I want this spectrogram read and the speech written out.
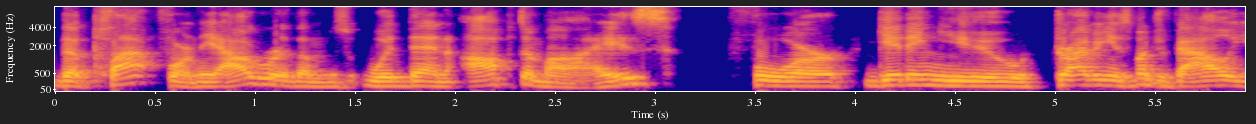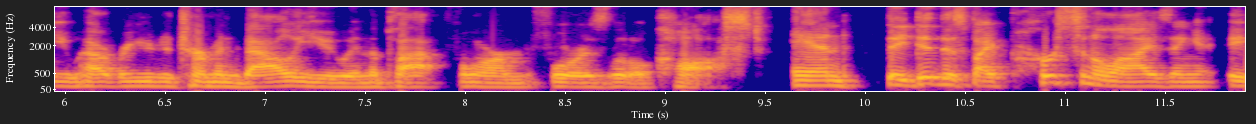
the platform the algorithms would then optimize for getting you driving as much value, however you determine value in the platform for as little cost. And they did this by personalizing a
